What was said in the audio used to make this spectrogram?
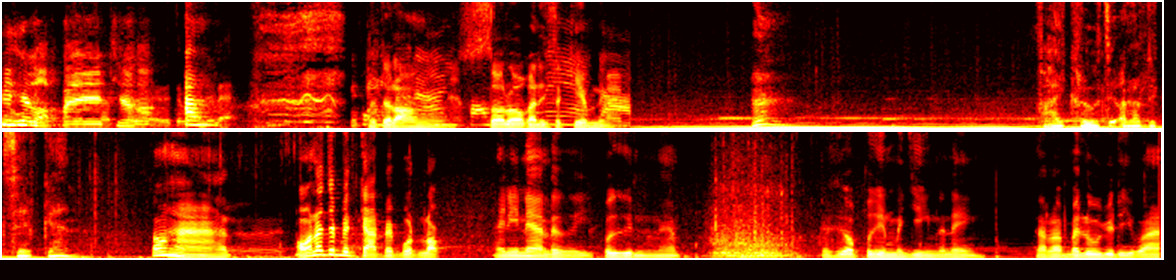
พี่แครอทไปเที่ยวแล้วเราจะลองโซโล่กันอีกสักเกมหนึ่ง ไฟครูที่อลดิกเซฟกัน ต้องหา อ๋อ น่าจะเป็นการไปปลดล็อกไอ้นี่แน่เลย ปืนนะครับ ก็คือเอาปืนมายิงนั่นเอง แต่เราไม่รู้อยู่ดีว่า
